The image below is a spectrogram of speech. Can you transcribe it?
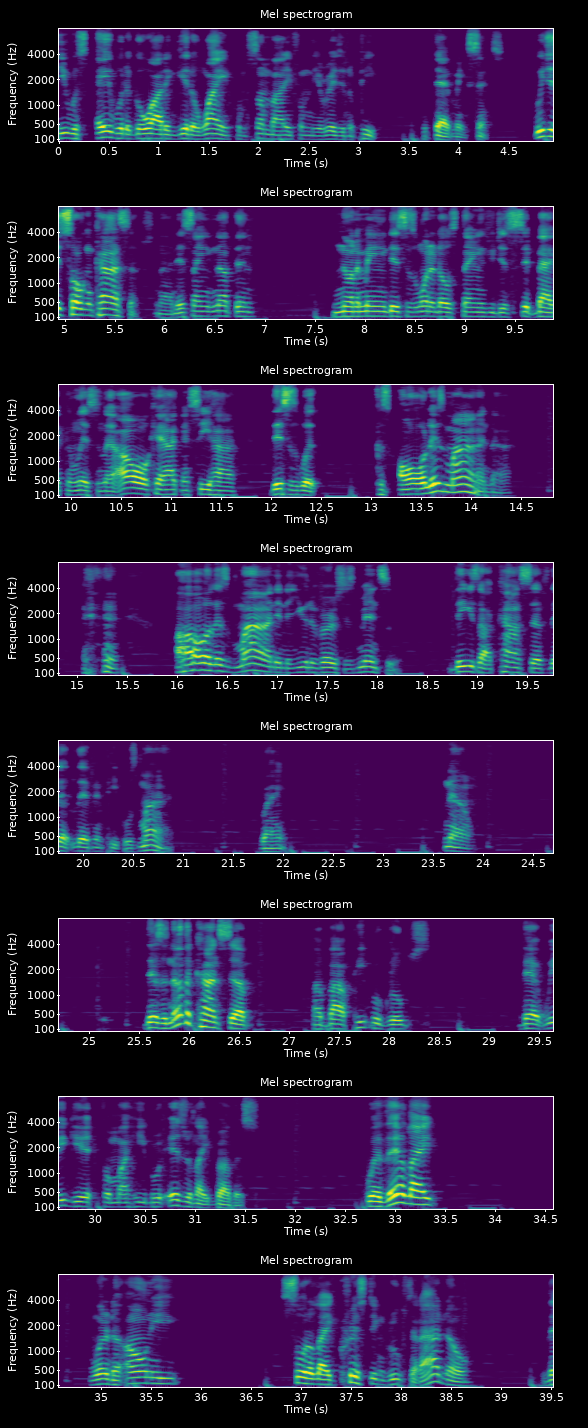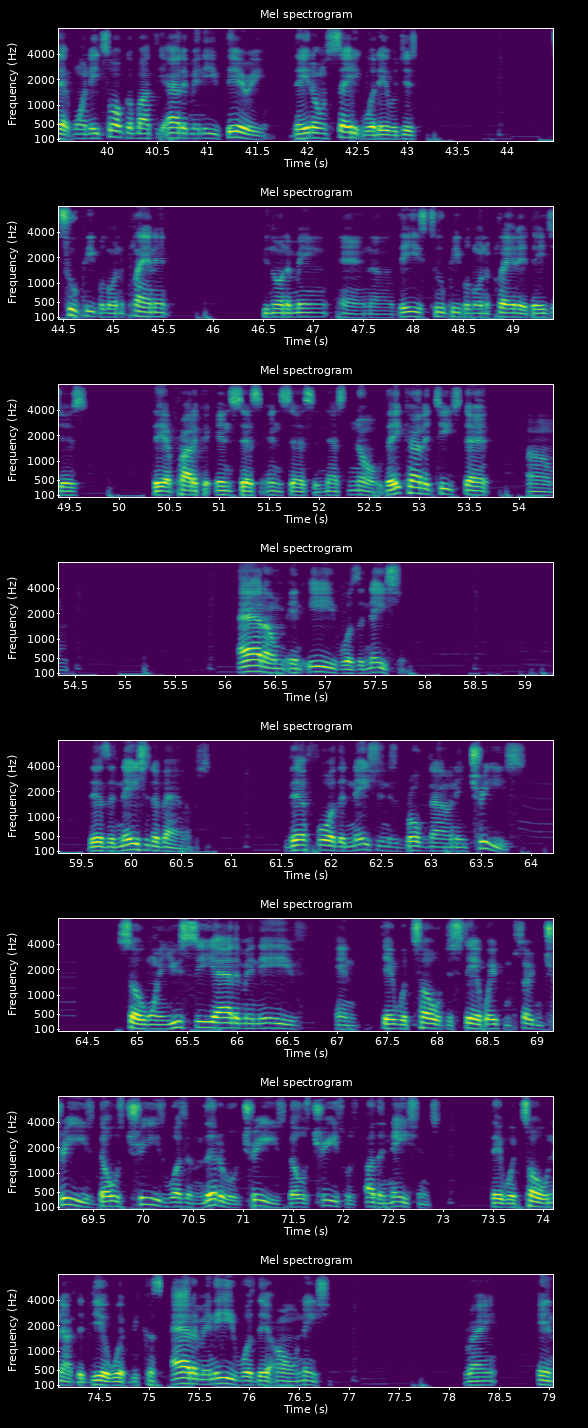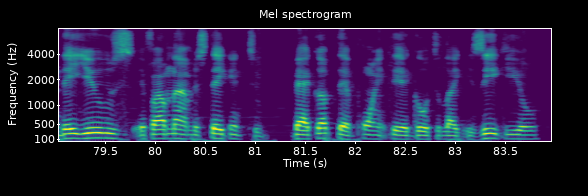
he was able to go out and get a wife from somebody from the original people, if that makes sense. We just talking concepts. Now, this ain't nothing. You know what I mean? This is one of those things you just sit back and listen. Like, oh, okay, I can see how this is what, because all is mind now. all is mind in the universe is mental. These are concepts that live in people's mind, right? Now, there's another concept about people groups that we get from my Hebrew Israelite brothers, where they're like one of the only sort of like Christian groups that I know that when they talk about the Adam and Eve theory, they don't say, well, they were just two people on the planet. You know what I mean? And uh, these two people on the planet, they just they are product of incest, incest, and that's no. They kind of teach that um, Adam and Eve was a nation. There's a nation of Adams. Therefore, the nation is broke down in trees. So when you see Adam and Eve and they were told to stay away from certain trees, those trees wasn't literal trees. Those trees was other nations they were told not to deal with because Adam and Eve was their own nation. Right? And they use, if I'm not mistaken, to back up that point, they go to like Ezekiel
